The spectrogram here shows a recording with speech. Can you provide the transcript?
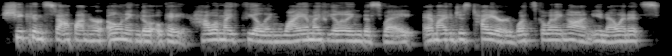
she can stop on her own and go, okay, how am I feeling? Why am I feeling this way? Am I just tired? What's going on? You know, and it's,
